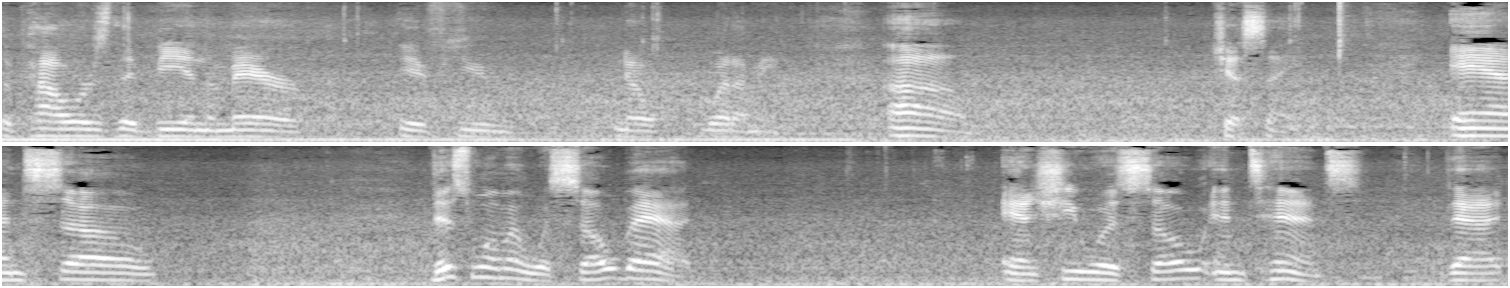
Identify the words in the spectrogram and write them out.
the powers that be in the mayor, if you know what I mean. Um, just saying. And so this woman was so bad and she was so intense that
